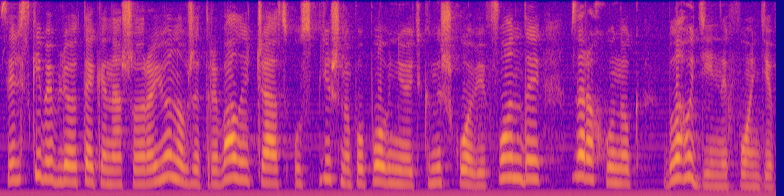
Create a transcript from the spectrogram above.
Сільські бібліотеки нашого району вже тривалий час успішно поповнюють книжкові фонди за рахунок благодійних фондів.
